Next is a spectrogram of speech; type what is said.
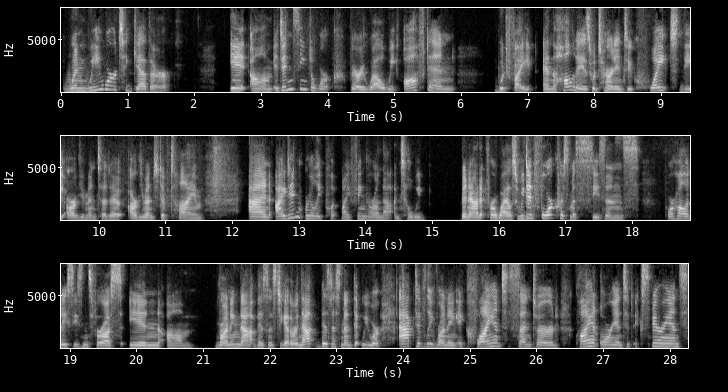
when we were together, it um it didn't seem to work very well. We often would fight and the holidays would turn into quite the argumentative argumentative time and i didn't really put my finger on that until we'd been at it for a while so we Yeah. did four christmas seasons four holiday seasons for us in um, running that business together and that business meant that we were actively running a client centered client oriented experience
